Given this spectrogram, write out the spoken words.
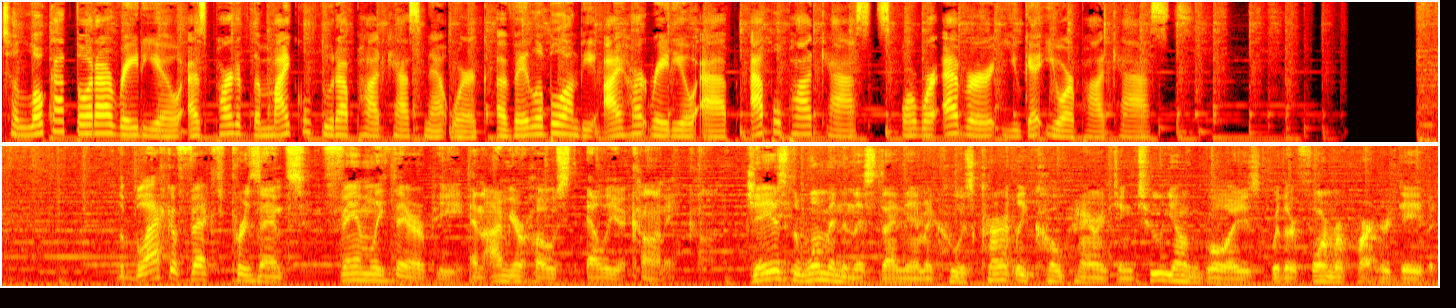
to Locatora Radio as part of the Michael Cultura Podcast Network, available on the iHeartRadio app, Apple Podcasts, or wherever you get your podcasts. The Black Effect presents Family Therapy, and I'm your host, Elliott Connie. Jay is the woman in this dynamic who is currently co parenting two young boys with her former partner, David.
